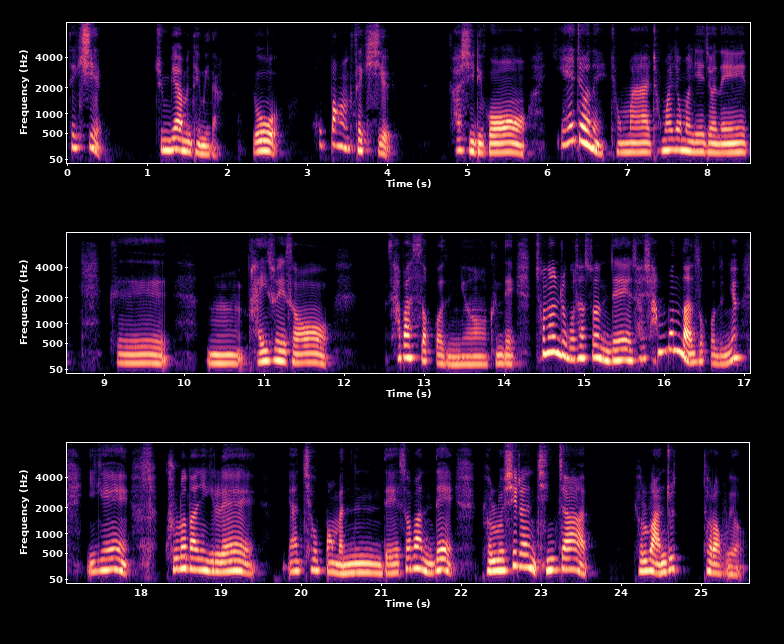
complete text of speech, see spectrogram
색실 준비하면 됩니다. 요 호빵 색실 사실 이거 예전에 정말 정말 정말 예전에 그 음, 다이소에서 사봤었거든요. 근데 천 원 주고 샀었는데 사실 한 번도 안 썼거든요. 이게 굴러다니길래 야채 호빵 만드는데 써봤는데 별로 실은 진짜 별로 안 좋더라고요.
